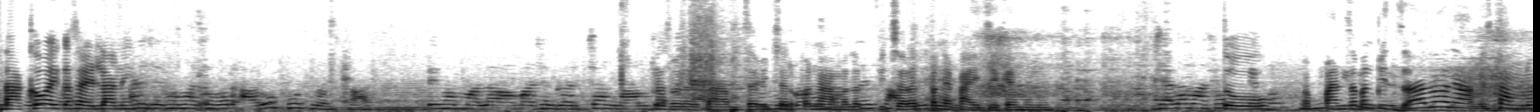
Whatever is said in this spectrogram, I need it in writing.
दाखव एका साईडला आणि. माझ्यावर आरोप होत नसतात तेव्हा मला माझ्या घरच्यांना आमचा विचार पण आम्हाला विचारत पण नाही पाहिजे काय म्हणून. तो पप्पांचा पण पिझ्झा आला आणि आम्हीच थांबलो.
